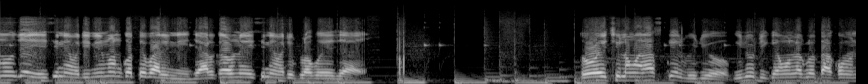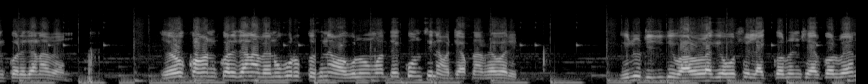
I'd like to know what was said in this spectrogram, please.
অনুযায়ী এই সিনেমাটি নির্মাণ করতে পারেনি, যার কারণে এই সিনেমাটি ফ্লপ হয়ে যায়। তো এই ছিল আমার আজকের ভিডিও। ভিডিওটি কেমন লাগল তা কমেন্ট করে জানাবেন। এও কমেন্ট করে জানাবেন উপরোক্ত সিনেমাগুলোর মধ্যে কোন সিনেমাটি আপনার ফেভারিট ভিডিওটি যদি ভালো লাগে অবশ্যই লাইক করবেন শেয়ার করবেন।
